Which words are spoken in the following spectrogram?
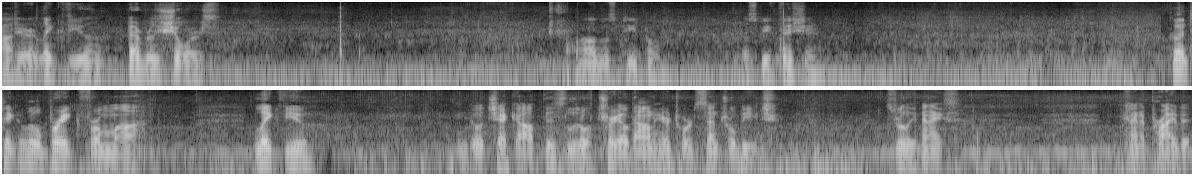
out here at Lakeview and Beverly Shores. All those people must be fishing. Going to take a little break from uh, Lakeview and go check out this little trail down here towards Central Beach. It's really nice. Kind of private.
